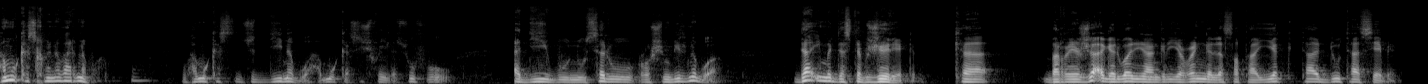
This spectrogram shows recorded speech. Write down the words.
هەموو کەس خوێنەوار نەبووە و هەموو کەس جددی نەبووە هەموو کەسیش فەیلەسوف و ئەدیب و نووسەر و ڕۆشنبیر نەبووە دائیمە دەستە بژێرێکن کە بە ڕێژە ئەگەر وەریانگری ڕەنگە لە سەتا یەک تا دوو تا سێ بێت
